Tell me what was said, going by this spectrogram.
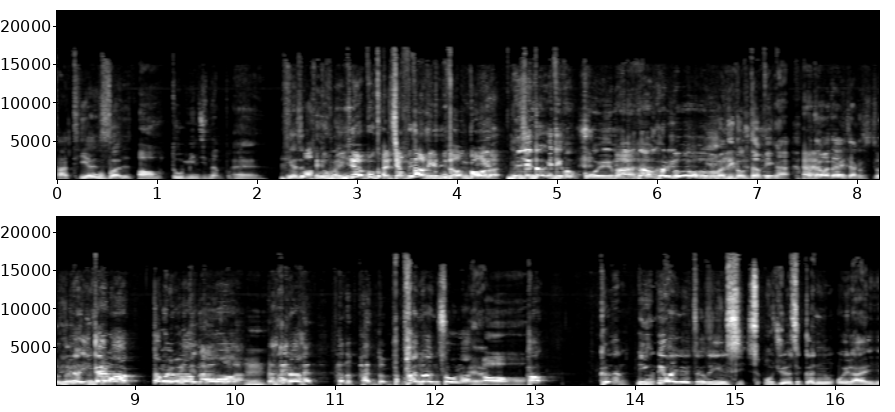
他提案部分赌赌民进党不，哎，应该是赌民进党不管，想不到你们通过了，民进党一定好鬼嘛？那我克林我立功得病啊！我再我再讲，民进党应该拉，当然拉过了，嗯，但他他的判断他判断错了哦，好。可是另另外一个这个事情是，我觉得是跟未来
